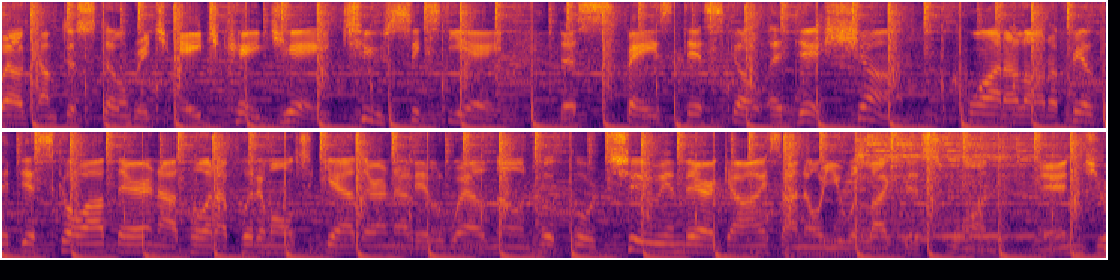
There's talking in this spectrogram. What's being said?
Welcome to Stonebridge HKJ 268, the Space Disco Edition. Quite a lot of filthy disco out there, and I thought I'd put them all together and a little well known hook or two in there, guys. I know you would like this one. Enjoy.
